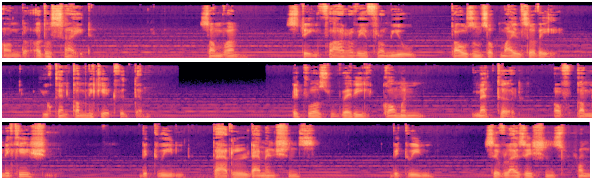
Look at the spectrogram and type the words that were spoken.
on the other side, someone staying far away from you, thousands of miles away. You can communicate with them it was very common method of communication between parallel dimensions, between civilizations from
